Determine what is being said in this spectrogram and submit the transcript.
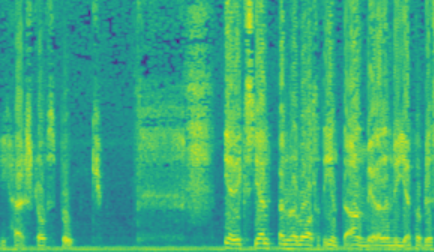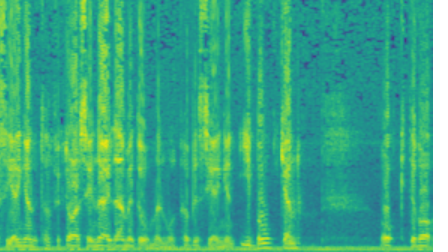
i Herslows bok. Erikshjälpen har valt att inte anmäla den nya publiceringen utan förklarar sig nöjda med domen mot publiceringen i boken. Och det var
